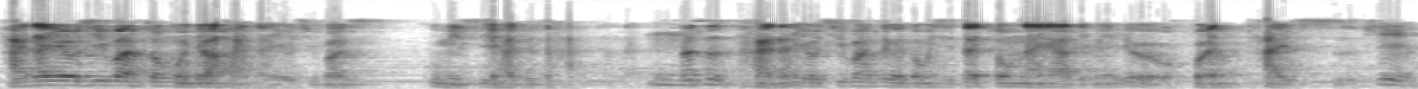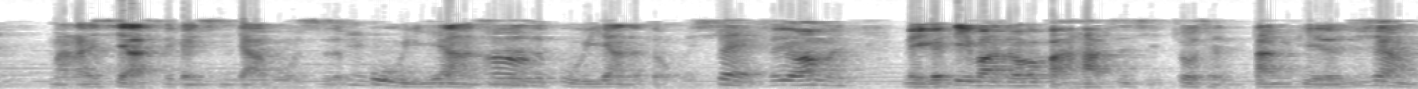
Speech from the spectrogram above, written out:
海南油鸡饭中文叫海南油鸡饭，顾名思义它就是海南的。嗯。但是海南油漆饭这个东西在东南亚里面又有分泰式、是。马来西亚式跟新加坡式，不一样，嗯甚至是不一样的东西。对。所以他们每个地方都会把它自己做成当地的，就像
